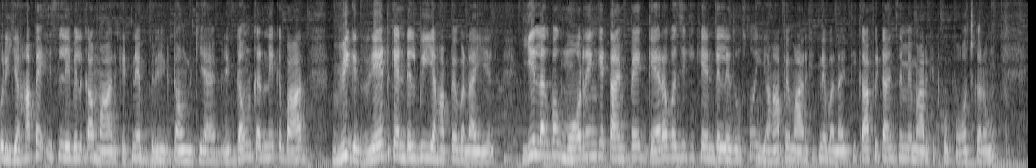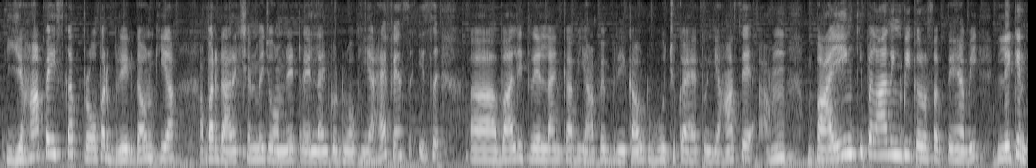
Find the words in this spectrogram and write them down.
और यहाँ पे इस लेवल का मार्केट ने ब्रेक डाउन किया है। ब्रेक डाउन करने के बाद विग रेड कैंडल भी यहाँ पे बनाई है। ये लगभग मॉर्निंग के टाइम पे ग्यारह बजे की कैंडल है दोस्तों। यहाँ पे मार्केट ने बनाई थी। काफ़ी टाइम से मैं मार्केट को वॉच कर रहा हूँ। यहाँ पे इसका प्रॉपर ब्रेक डाउन किया। अपर डायरेक्शन में जो हमने ट्रेन लाइन को ड्रॉ किया है। फ्रेंड्स इस वाली ट्रेन लाइन का भी यहाँ पे ब्रेकआउट हो चुका है। तो यहाँ से हम बाइंग की प्लानिंग भी कर सकते हैं अभी। लेकिन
